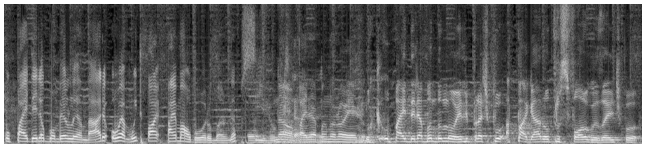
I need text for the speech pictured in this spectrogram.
o pai dele é o bombeiro lendário, ou é muito pai, pai Malboro, mano. Não é possível. Não, o pai dele abandonou ele. O, o pai dele abandonou ele pra, tipo, apagar outros fogos aí, tipo.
